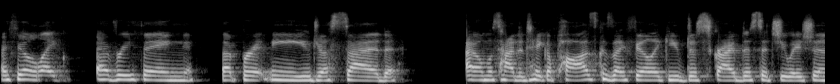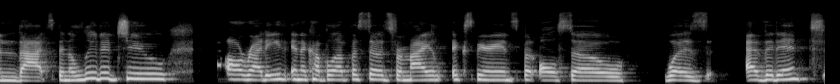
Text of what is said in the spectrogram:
I feel like everything that Brittany you just said, I almost had to take a pause because I feel like you've described a situation that's been alluded to already in a couple episodes from my experience, but also was evident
